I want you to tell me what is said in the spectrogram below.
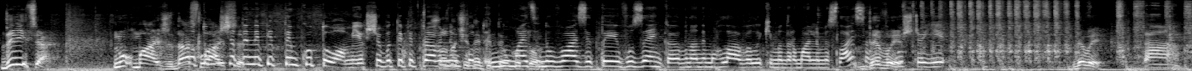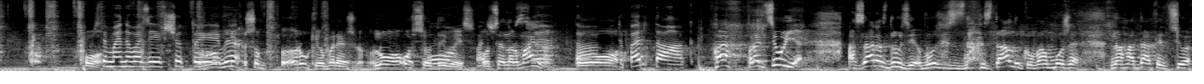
Дивіться. Ну, майже, да, Ну, тому слайси. що ти не під тим кутом. Якщо би ти під правильним значить не кутом, під тим ну мається кутом? на увазі, ти вузенька, вона не могла великими нормальними слайсами, Диви. тому що її Диви. так. О. Ти має на увазі, якщо ти Головне, щоб руки обережно. Ну, ось, о, О, дивись. бачиш, Оце нормально? все. Так, О. тепер так. Ха, працює! А зараз, друзі, ви зда- здалеку вам може нагадати цю,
